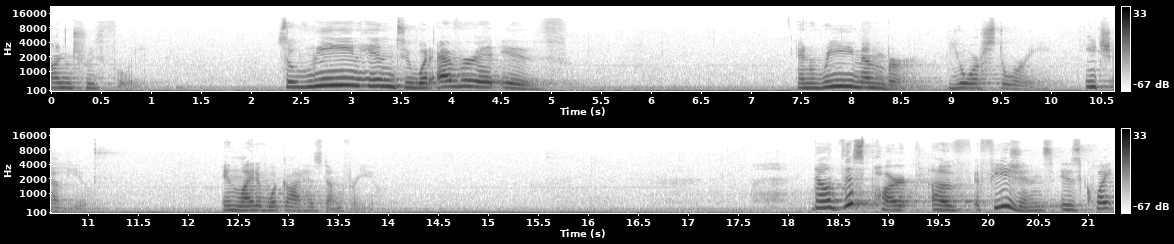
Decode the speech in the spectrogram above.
untruthfully. So lean into whatever it is and remember your story, each of you, in light of what God has done for you. Now, this part of Ephesians is quite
